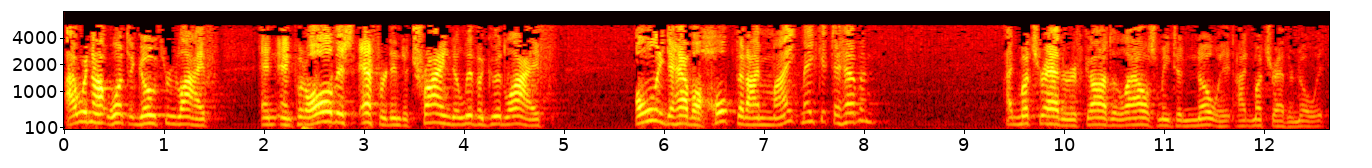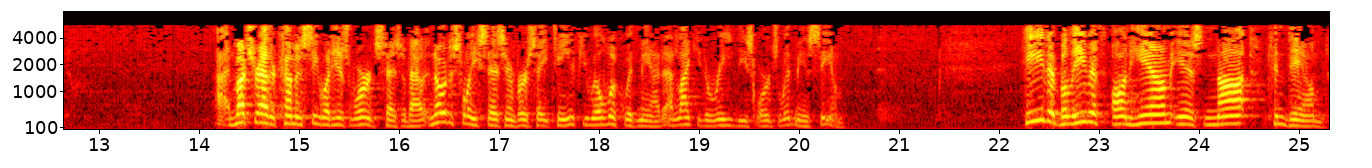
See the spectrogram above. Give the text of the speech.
I would not want to go through life and, and put all this effort into trying to live a good life only to have a hope that I might make it to heaven. I'd much rather, if God allows me to know it, I'd much rather know it. I'd much rather come and see what His Word says about it. Notice what He says here in verse 18. If you will, look with me. I'd, I'd like you to read these words with me and see them. He that believeth on him is not condemned.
